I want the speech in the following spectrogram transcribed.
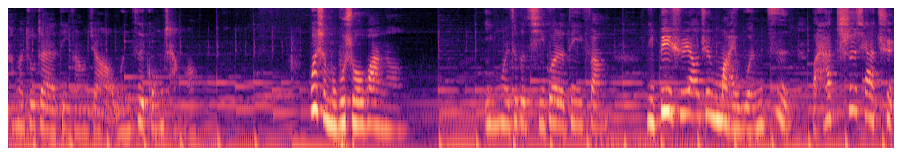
他们住在的地方叫文字工厂哦。为什么不说话呢？因为这个奇怪的地方，你必须要去买文字，把它吃下去，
